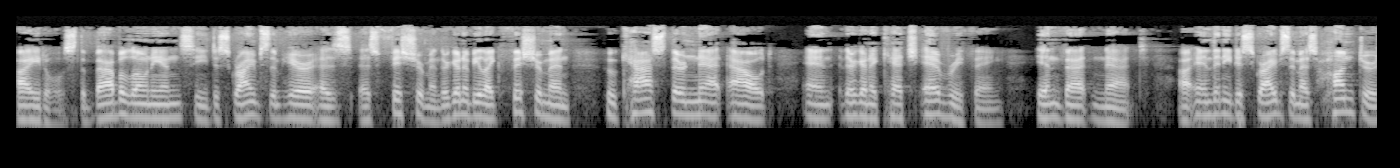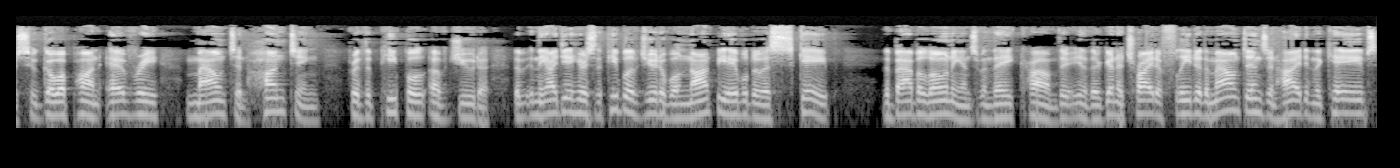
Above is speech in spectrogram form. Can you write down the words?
idols. The Babylonians, he describes them here as, as fishermen. They're going to be like fishermen who cast their net out and they're going to catch everything in that net. Uh, and then he describes them as hunters who go upon every mountain hunting for the people of Judah. And the idea here is the people of Judah will not be able to escape the Babylonians when they come. They're, you know, they're going to try to flee to the mountains and hide in the caves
